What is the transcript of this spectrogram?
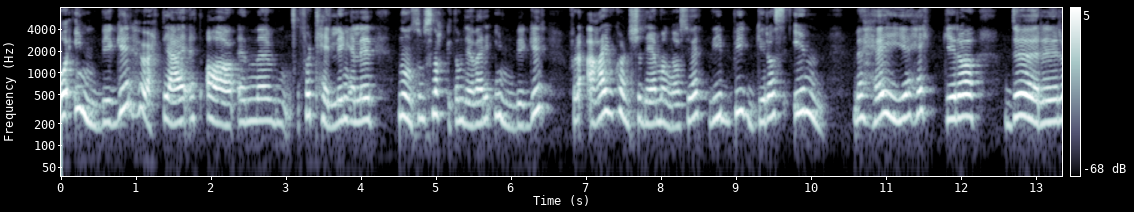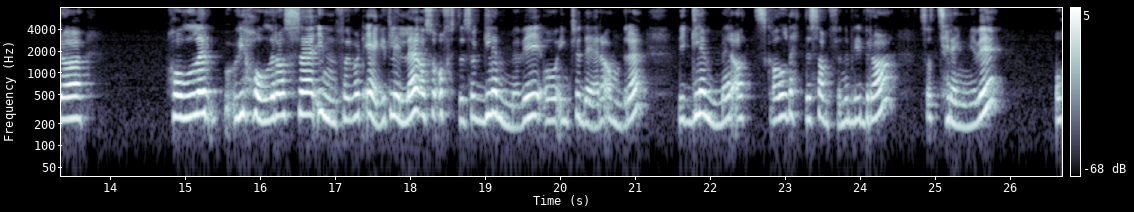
Og innbygger hørte jeg et, en eh, fortelling eller noen som snakket om det å være innbygger. For det er jo kanskje det mange av oss gjør. Vi bygger oss inn med høye hekker og dører og holder, Vi holder oss eh, innenfor vårt eget lille, og så ofte så glemmer vi å inkludere andre. Vi glemmer at skal dette samfunnet bli bra, så trenger vi å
